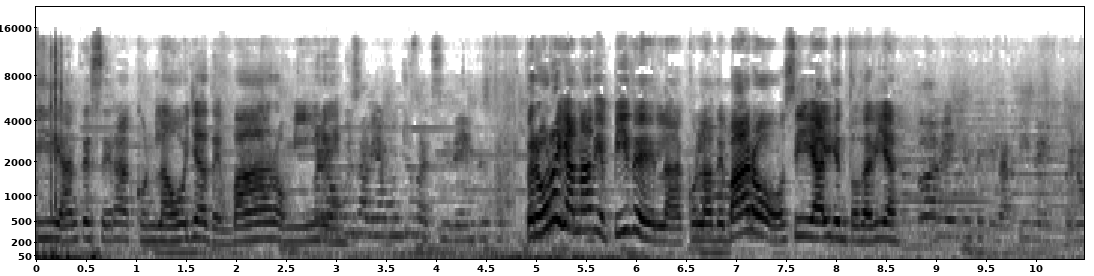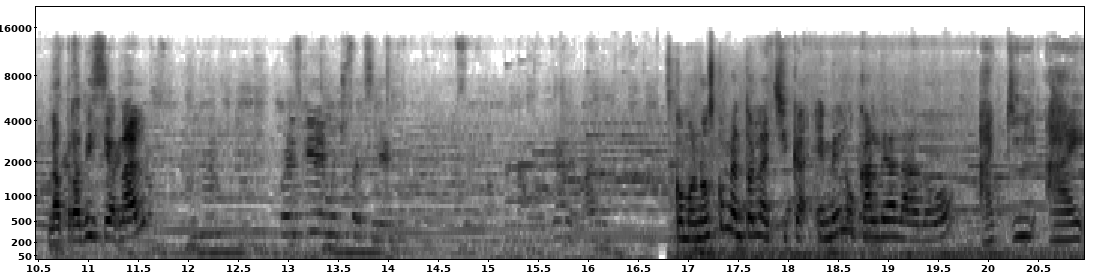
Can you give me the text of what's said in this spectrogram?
Y antes era con la olla de barro, miren. Pero pues había muchos accidentes porque Pero ahora ya nadie pide la cola de barro, o sí, alguien todavía. todavía hay gente que la pide, pero... ¿La tradicional? Pero es que hay muchos accidentes porque se rompe la olla de barro. Como nos comentó la chica, en el local de al lado, aquí hay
